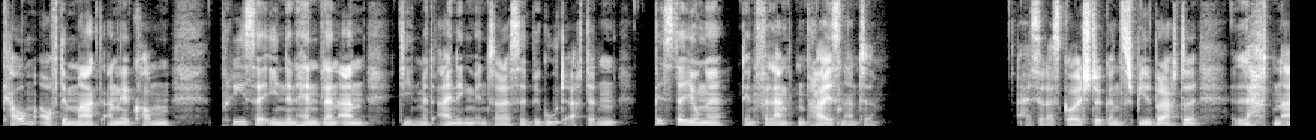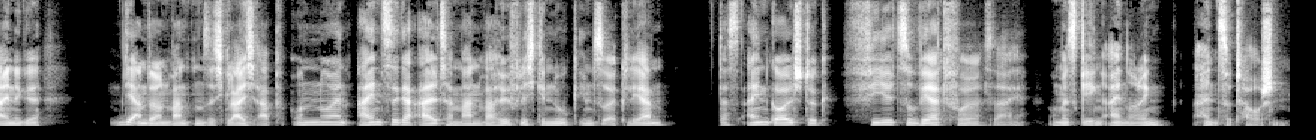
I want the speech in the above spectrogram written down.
Kaum auf dem Markt angekommen, pries er ihn den Händlern an, die ihn mit einigem Interesse begutachteten, bis der Junge den verlangten Preis nannte. Als er das Goldstück ins Spiel brachte, lachten einige, die anderen wandten sich gleich ab, und nur ein einziger alter Mann war höflich genug, ihm zu erklären, dass ein Goldstück viel zu wertvoll sei, um es gegen einen Ring einzutauschen.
